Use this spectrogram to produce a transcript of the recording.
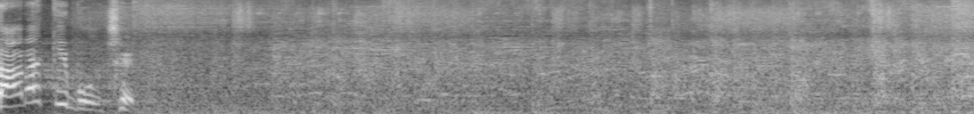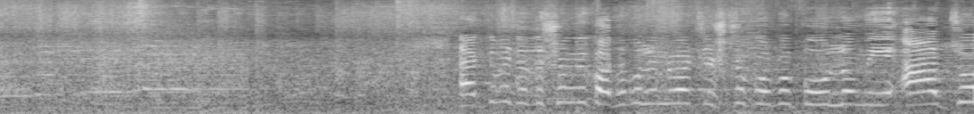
তারা কি বলছেন? একদমই সঙ্গে কথা বলে নেওয়ার চেষ্টা করব পৌলমী। আজও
